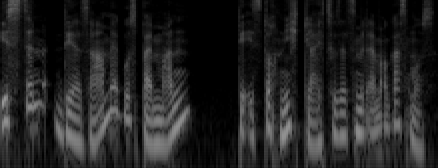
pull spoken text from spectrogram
Ist denn der Samenerguss beim Mann, der ist doch nicht gleichzusetzen mit einem Orgasmus?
